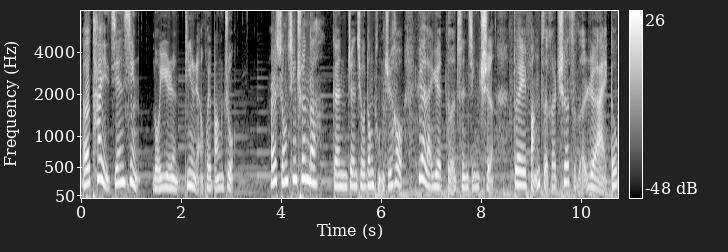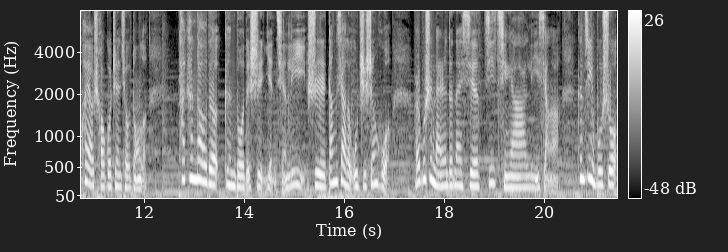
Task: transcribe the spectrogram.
而他也坚信罗伊人定然会帮助。而熊青春呢？跟郑秋冬同居后，越来越得寸进尺，对房子和车子的热爱都快要超过郑秋冬了。他看到的更多的是眼前利益，是当下的物质生活，而不是男人的那些激情啊、理想啊。更进一步说，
